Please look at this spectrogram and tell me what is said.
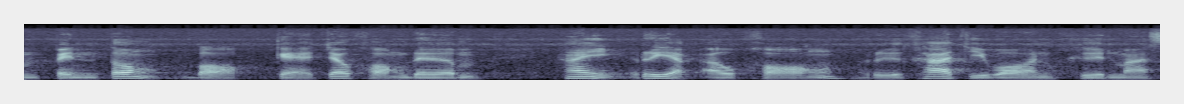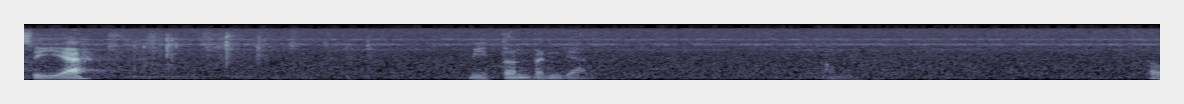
ำเป็นต้องบอกแก่เจ้าของเดิม ให้เรียกเอาของหรือค่าจีวรคืนมาเสีย มีต้นบัญญัติเอา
